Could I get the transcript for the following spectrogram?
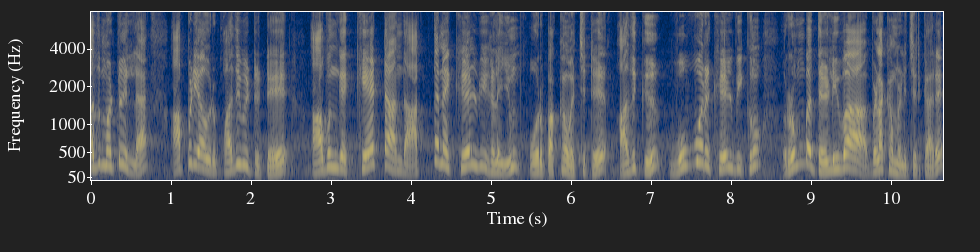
அது மட்டும் இல்லை அப்படி அவர் பதிவிட்டுட்டு அவங்க கேட்ட அந்த அத்தனை கேள்விகளையும் ஒரு பக்கம் வச்சுட்டு அதுக்கு ஒவ்வொரு கேள்விக்கும் ரொம்ப தெளிவாக விளக்கம் அளிச்சிருக்காரு.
